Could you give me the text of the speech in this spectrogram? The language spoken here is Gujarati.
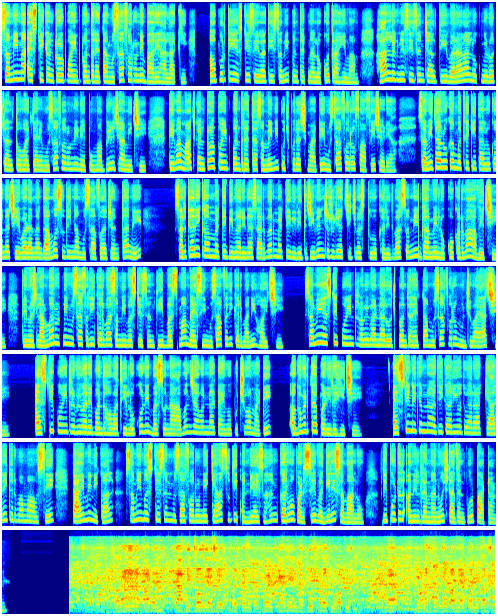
સમીમાં એસટી કંટ્રોલ પોઈન્ટ બંધ રહેતા મુસાફરોને ભારે હાલાકી. અપૂરતી એસટી સેવાથી સમી પંથકના લોકો ત્રાહિમામ. હાલ લગ્ન સિઝન ચાલતી વરાણા લોકમેળો ચાલતો હોય ત્યારે મુસાફરોની ડેપોમાં ભીડ જામી છે. તેવામાં જ કંટ્રોલ પોઈન્ટ બંધ રહેતા સમયની પૂછપરછ માટે મુસાફરો ફાંફે ચડ્યા. સમી તાલુકા મથકી તાલુકાના છેવાડાના ગામો સુધીના મુસાફર જનતાને સરકારી કામ માટે, બીમારીના સારવાર માટે વિવિધ જીવન જરૂરિયાત ચીજવસ્તુઓ ખરીદવા સમી ગામે લોકો કરવા આવે છે. તેમજ લાંબા રૂટની મુસાફરી કરવા સમી બસ સ્ટેશનથી બસમાં બેસી મુસાફરી કરવાની હોય છે. સમી એસટી પોઈન્ટ રવિવારના રોજ બંધ રહેતા મુસાફરો મૂંઝવાયા છે. એસટી પોઈન્ટ રવિવારે બંધ હોવાથી લોકોને બસોના આવન જાવનના ટાઈમો પૂછવા માટે અગવડતા પડી રહી છે. એસટી નિગમના અધિકારીઓ દ્વારા ક્યારે કરવામાં આવશે? કાયમી નિકાલ સમી બસ સ્ટેશન મુસાફરોને ક્યાં સુધી અન્યાય સહન કરવો પડશે વગેરે સવાલો. રિપોર્ટર અનિલ રામાનુજ રાધનપુર પાટણ. વરાણાના કારણે આમ ટ્રાફિક બહુ રહે છે બસ સ્ટેન્ડ ઉપર. કોઈ ત્યાંની અંદર પૂછપરછ નહીં ઓફિસમાં. એટલે માણસ ગોઠવવા મહેરબાની કરશે.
